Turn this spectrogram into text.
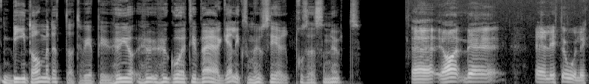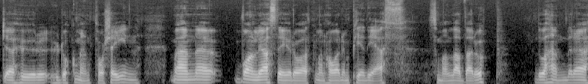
bidra med detta till VPU, hur, hur, hur går jag tillväga liksom? Hur ser processen ut? Eh, ja, det är lite olika hur, hur dokument tar sig in. Men eh, vanligast är ju då att man har en pdf som man laddar upp då händer det,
